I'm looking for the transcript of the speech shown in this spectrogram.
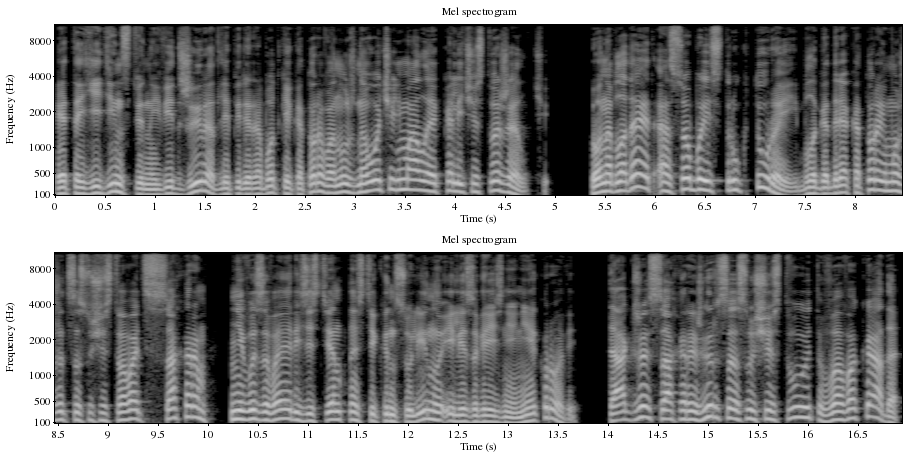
Это единственный вид жира, для переработки которого нужно очень малое количество желчи. Он обладает особой структурой, благодаря которой может сосуществовать с сахаром, не вызывая резистентности к инсулину или загрязнения крови. Также сахар и жир сосуществуют в авокадо.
